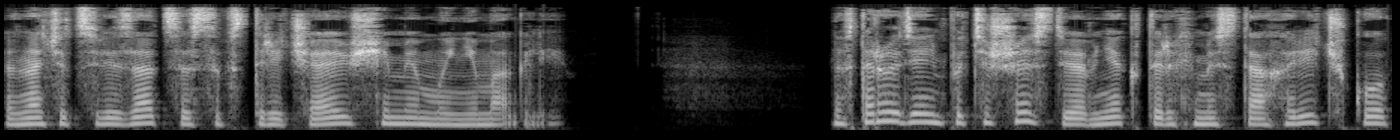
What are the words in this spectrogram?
значит, связаться со встречающими мы не могли. На второй день путешествия в некоторых местах речку,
